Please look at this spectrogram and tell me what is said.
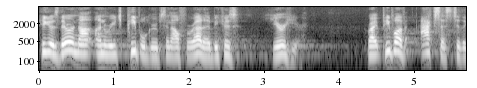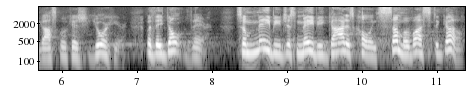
He goes, There are not unreached people groups in Alpharetta because you're here, right? People have access to the gospel because you're here, but they don't there. So maybe, just maybe, God is calling some of us to go.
